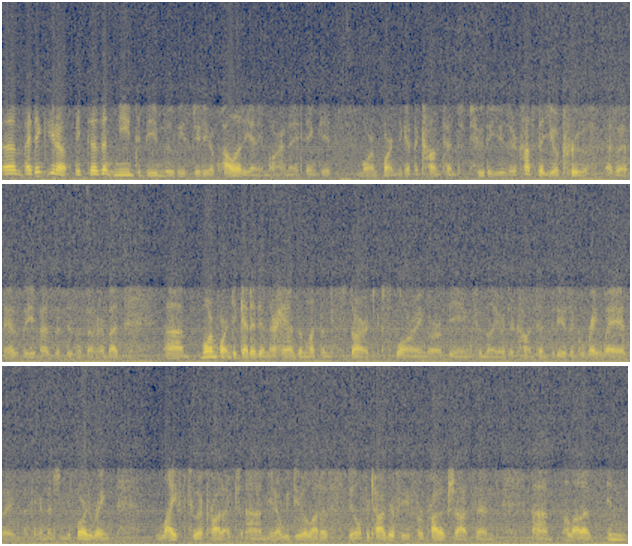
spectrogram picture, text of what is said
Um, I think you know it doesn't need to be movie studio quality anymore, and I think it's more important to get the content to the user, content that you approve as a as the as the business owner, but um, more important to get it in their hands and let them start exploring or being familiar with your content. Video is a great way, as I, I think I mentioned before, to bring life to a product. Um, you know, we do a lot of still photography for product shots and um, a lot of in,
